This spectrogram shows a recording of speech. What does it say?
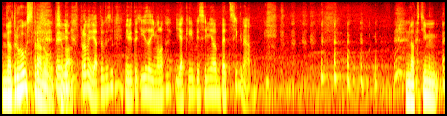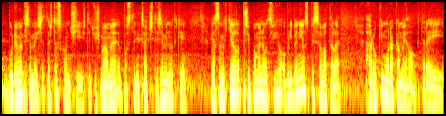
Na druhou stranu třeba... Ne, mě, promiň, já to by si, mě by teď zajímalo, jaký by si měl bad signál. Nad tím budeme přemýšlet, až to skončí. Teď už máme poslední třeba čtyři minutky. Já jsem chtěl připomenout svého oblíbeného spisovatele, Haruki Murakamiho, který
